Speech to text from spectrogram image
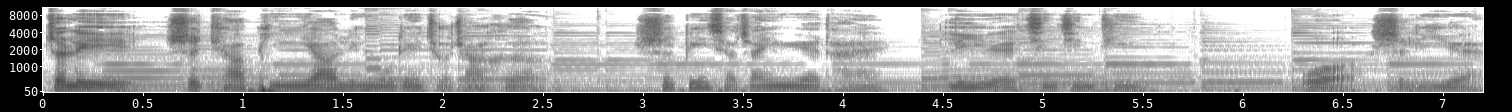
这里是调频幺零五点九兆赫，士兵小站音乐台，丽月静静听，我是李月。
